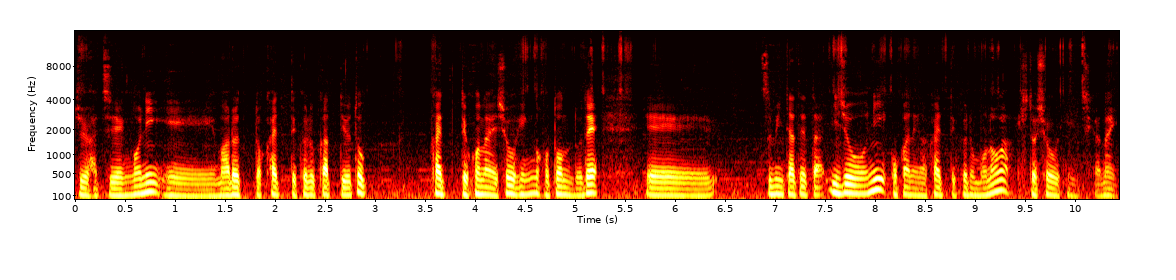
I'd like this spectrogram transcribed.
18年後に、えー、まるっと帰ってくるかっていうと帰ってこない商品がほとんどで、えー、積み立てた以上にお金が返ってくるものが1商品しかない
